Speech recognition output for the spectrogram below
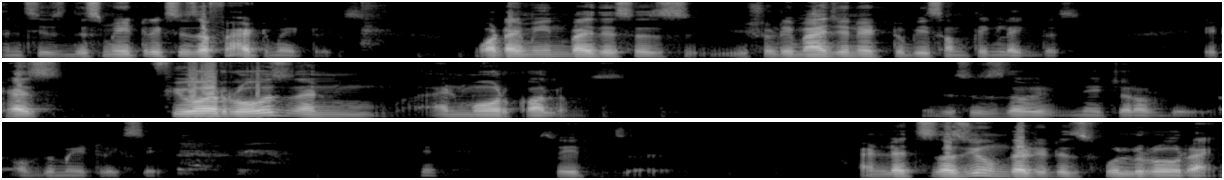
and since this matrix is a fat matrix. What I mean by this is you should imagine it to be something like this. It has fewer rows and, and more columns. This is the nature of the of the matrix A. Okay. So, it's and let us assume that it is full row rank.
